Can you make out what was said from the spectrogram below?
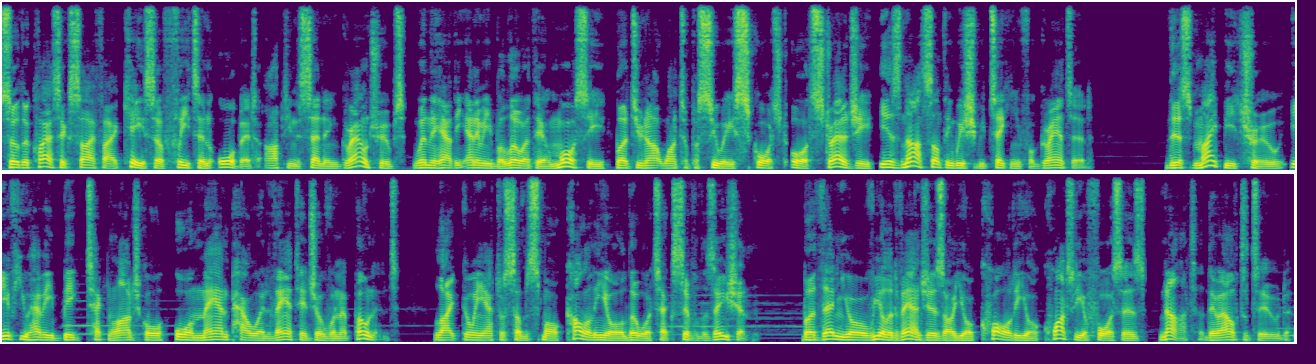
So the classic sci-fi case of fleets in orbit opting to send in ground troops when they have the enemy below at their mercy but do not want to pursue a scorched earth strategy is not something we should be taking for granted. This might be true if you have a big technological or manpower advantage over an opponent, like going after some small colony or lower tech civilization. But then your real advantages are your quality or quantity of forces, not their altitude.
